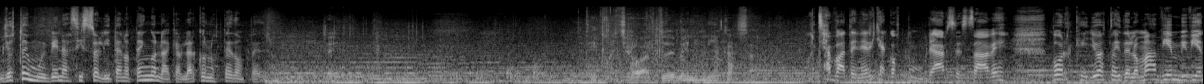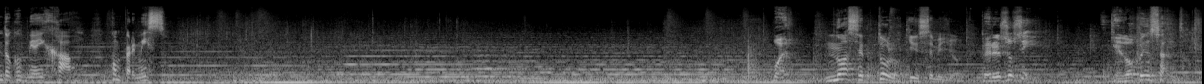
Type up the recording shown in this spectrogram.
Yo estoy muy bien así solita, no tengo nada que hablar con usted, don Pedro. Sí. Te he echado harto de menos en la casa. Usted va a tener que acostumbrarse, ¿sabe? Porque yo estoy de lo más bien viviendo con mi ahijado. Con permiso. Bueno, no aceptó los 15 millones, pero eso sí, quedó pensando.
